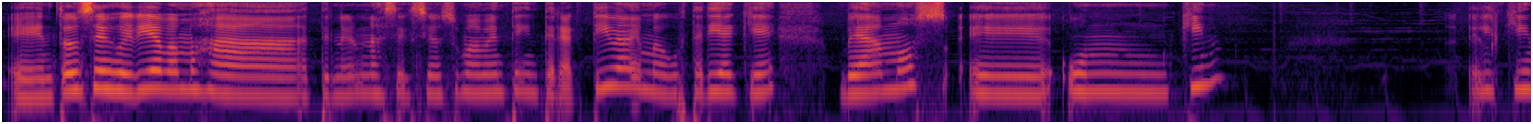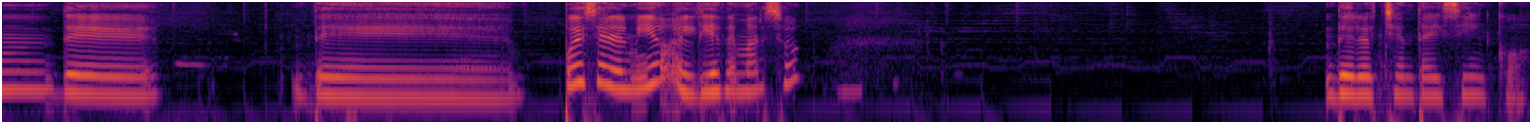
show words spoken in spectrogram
Eh, entonces hoy día vamos a tener una sección sumamente interactiva y me gustaría que veamos eh, un kin, el kin de, de... ¿Puede ser el mío? El 10 de marzo. Del 85.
